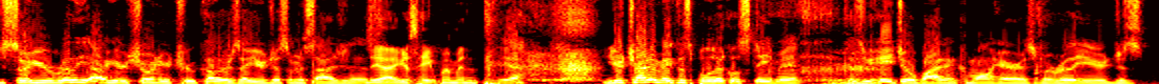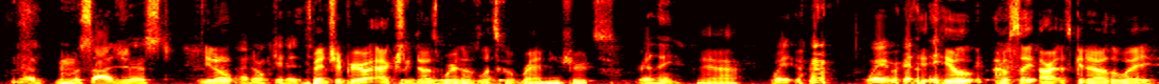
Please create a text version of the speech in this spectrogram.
so you're really out here showing your true colors that you're just a misogynist. Yeah, you just hate women. Yeah. You're trying to make this political statement because you hate Joe Biden and Kamala Harris, but really you're just a misogynist. You know, I don't get it. Ben Shapiro actually does wear those "Let's Go Brandon" shirts. Really? Yeah, Wait. Wait, he, really? he'll he'll say, "All right, let's get it out of the way,"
